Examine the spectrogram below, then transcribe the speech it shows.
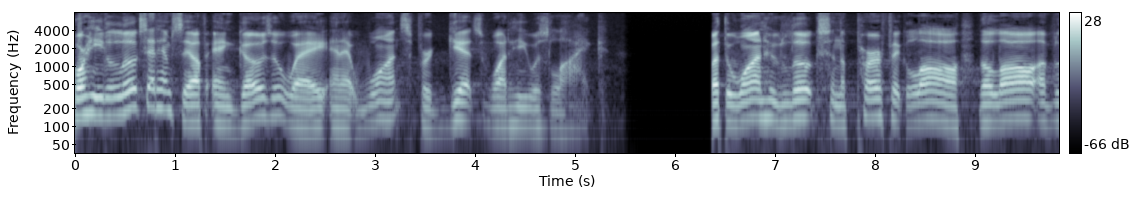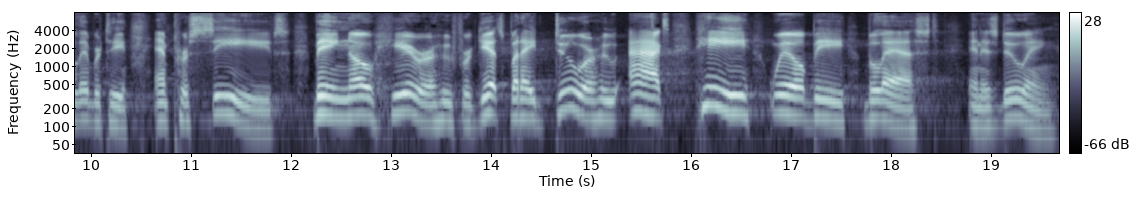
for he looks at himself and goes away and at once forgets what he was like. But the one who looks in the perfect law, the law of liberty, and perceives, being no hearer who forgets, but a doer who acts, he will be blessed in his doing.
